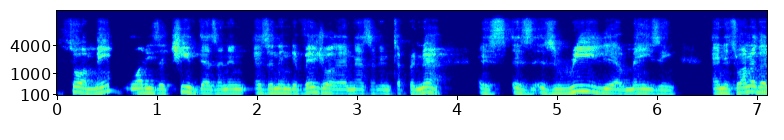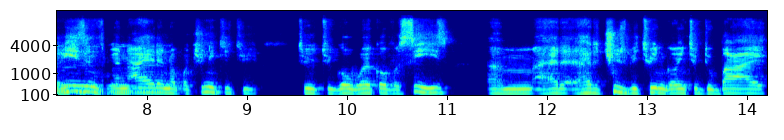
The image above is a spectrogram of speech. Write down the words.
so amazing. What he's achieved as an as an individual and as an entrepreneur is is is really amazing. And it's one of the reasons when I had an opportunity to to to go work overseas, um, I had I had to choose between going to Dubai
